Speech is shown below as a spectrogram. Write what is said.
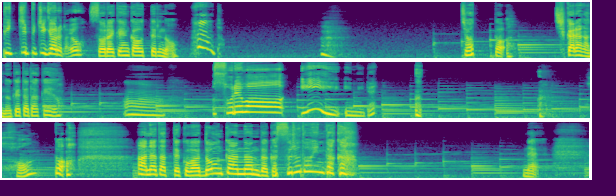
ピッチピチギャルだよ。それ喧嘩売ってるの？ふんだ。ちょっと、力が抜けただけよ。うん。それは、いい意味で？ほんと。あなたって子は鈍感なんだか鋭いんだか。ねえ、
